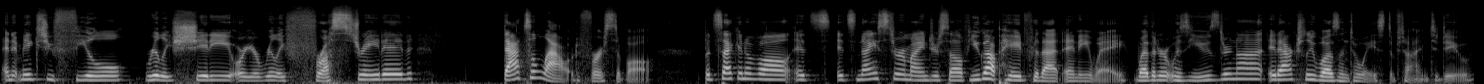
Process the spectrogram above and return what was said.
And it makes you feel really shitty or you're really frustrated that's allowed first of all. But second of all it's it's nice to remind yourself you got paid for that anyway whether it was used or not it actually wasn't a waste of time to do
